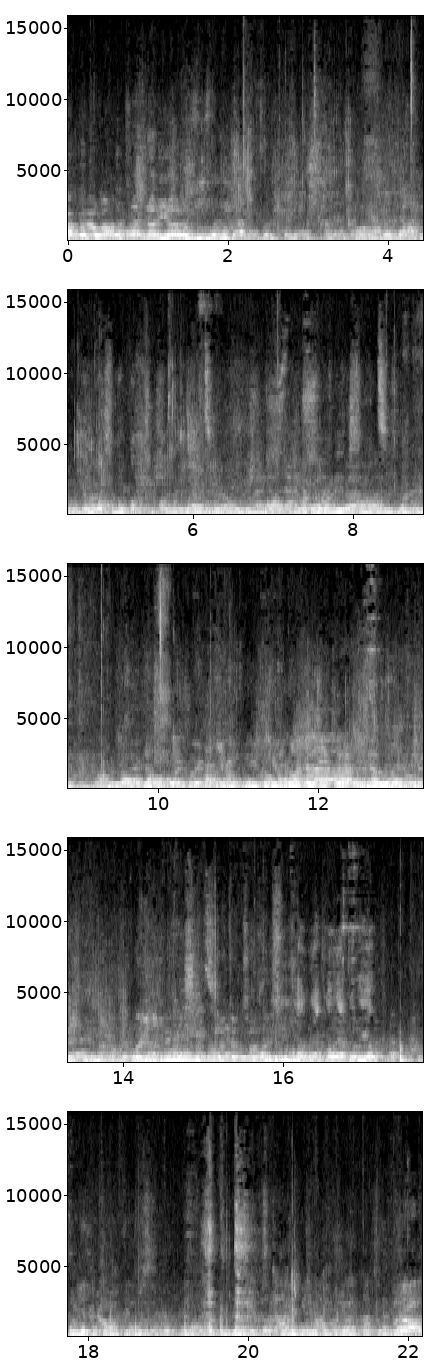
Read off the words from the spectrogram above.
Pak budou Na Rio, Jako, jako by jo. A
